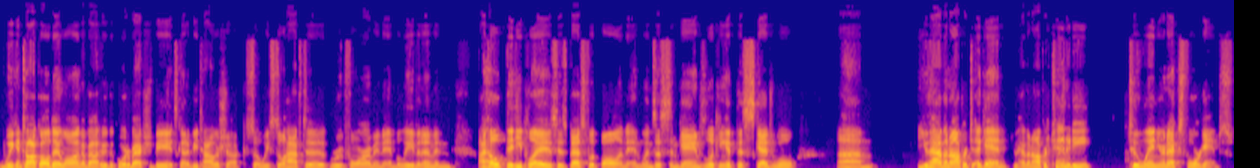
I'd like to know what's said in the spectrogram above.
we can talk all day long about who the quarterback should be. It's going to be Tyler Shough, so we still have to root for him and, and believe in him. And I hope that he plays his best football and, and wins us some games. Looking at this schedule, um, you have an opportunity. Again, you have an opportunity to win your next four games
